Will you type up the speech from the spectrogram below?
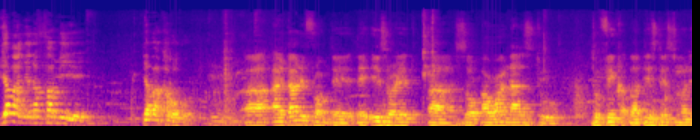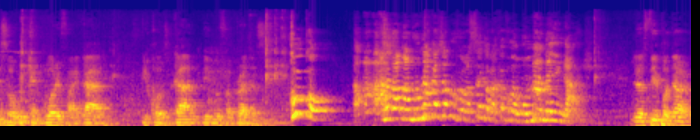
yabanye na famiye y'abakaboko Uh, I got it from the, the Israel, uh, so I want us to, to think about this testimony so we can glorify God because God be with our brothers. kuko a- a- hari abantu n'agaja ruva basenga bakavuga ngo mana y'inganje There's people that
